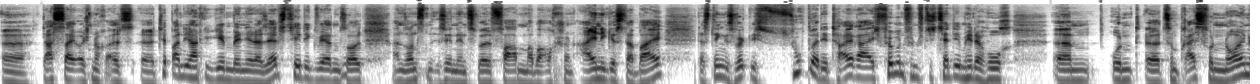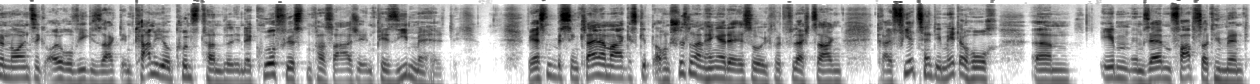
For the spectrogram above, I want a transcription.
Äh, das sei euch noch als äh, Tipp an die Hand gegeben, wenn ihr da selbst tätig werden sollt. Ansonsten ist in den zwölf Farben aber auch schon einiges dabei. Das Ding ist wirklich super detailreich, 55 Zentimeter hoch ähm, und äh, zum Preis von 99 Euro, wie gesagt, im Cameo Kunsthandel in der Kurfürstenpassage in P7 erhältlich. Wer es ein bisschen kleiner mag, es gibt auch einen Schlüsselanhänger, der ist so, ich würde vielleicht sagen, drei, vier Zentimeter hoch, ähm, eben im selben Farbsortiment,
